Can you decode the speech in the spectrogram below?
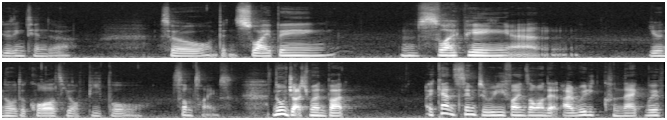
using Tinder. So I've been swiping, mm, swiping, and you know the quality of people sometimes. No judgment, but I can't seem to really find someone that I really connect with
